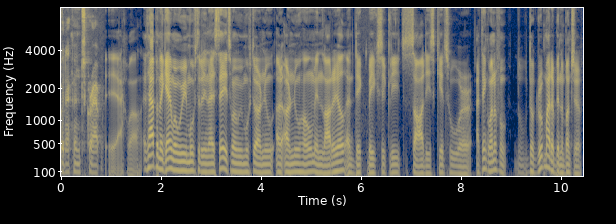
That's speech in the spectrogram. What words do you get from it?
but I couldn't scrap. Yeah, well, it happened again when we moved to the United States. When we moved to our new our, our new home in Lauderhill, and Dick basically saw these kids who were, I think one of them, the group might have been a bunch of,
